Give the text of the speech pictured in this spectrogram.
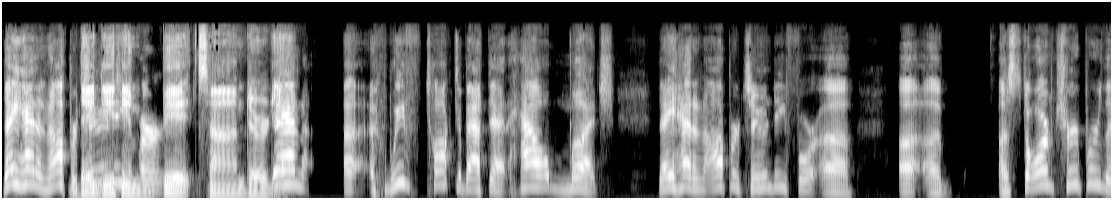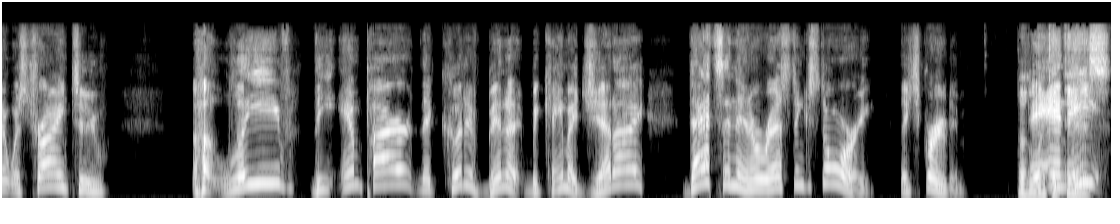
They had an opportunity. They did him for, big time dirty. They had, uh, we've talked about that. How much they had an opportunity for a a a, a stormtrooper that was trying to uh, leave the empire that could have been a became a Jedi. That's an interesting story. They screwed him, but look and at he- this.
